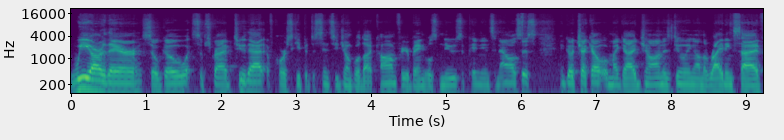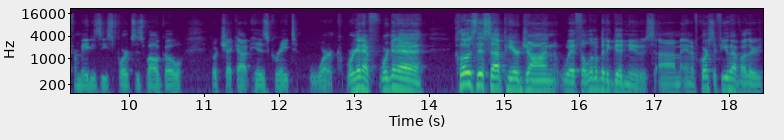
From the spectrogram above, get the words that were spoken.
We are there. So go subscribe to that. Of course, keep it to cincyjungle.com for your Bengals news, opinions, analysis. And go check out what my guy John is doing on the writing side from A to Z Sports as well. Go go check out his great work. We're gonna we're gonna close this up here, John, with a little bit of good news. Um, and of course, if you have other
